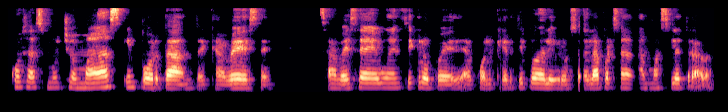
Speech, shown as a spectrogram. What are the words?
cosas mucho más importantes que a veces, a veces una enciclopedia, cualquier tipo de libro, ser la persona más letrada.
